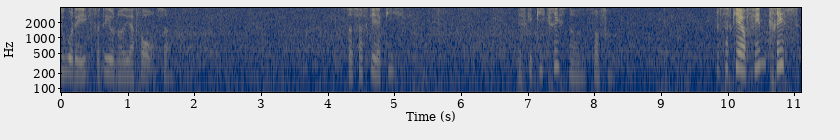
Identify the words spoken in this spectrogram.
dur det ikke, for det er jo noget, jeg får, så... Så så skal jeg give... Jeg skal give Chris noget for at få... Men så skal jeg jo finde Chris.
